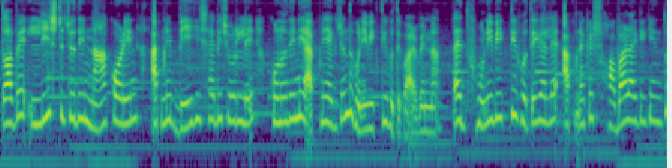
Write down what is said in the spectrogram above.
তবে লিস্ট যদি না করেন, আপনি বেহিসাবি চললে কোনো দিনই আপনি একজন ধনী ব্যক্তি হতে পারবেন না। তাই ধনী ব্যক্তি হতে গেলে আপনাকে সবার আগে কিন্তু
